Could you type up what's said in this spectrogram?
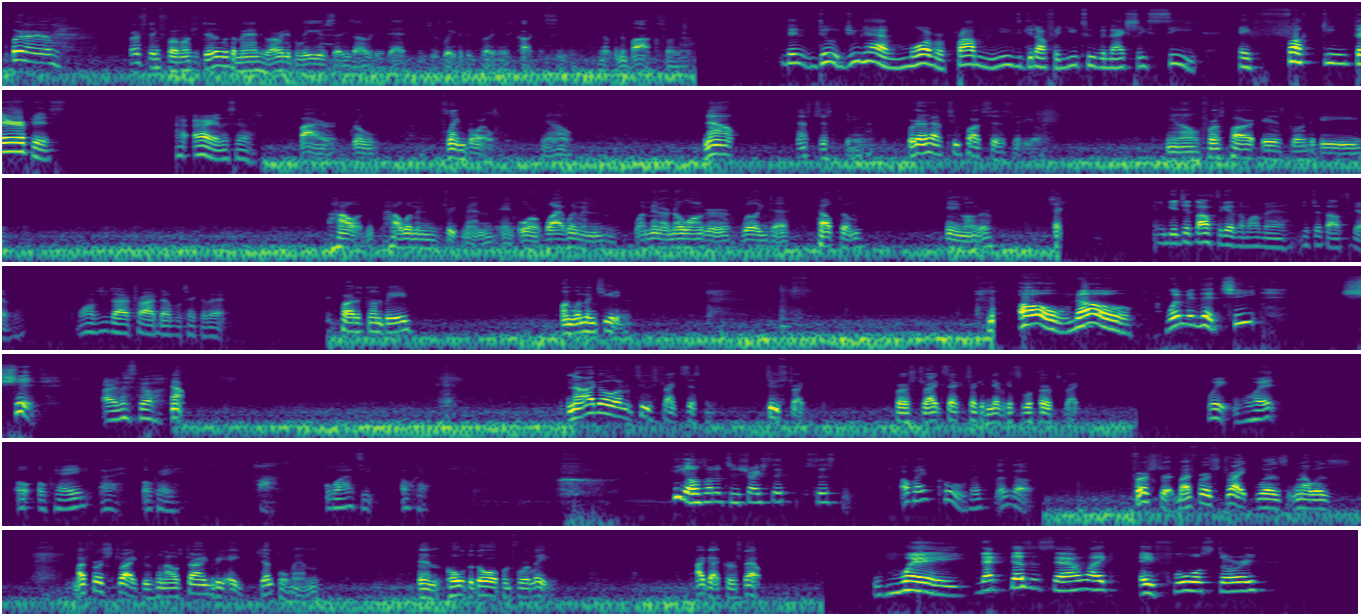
We're gonna. First things foremost, you're dealing with a man who already believes that he's already dead. He's just waiting to be putting his carcasses in, in a box for now. Then, dude, you have more of a problem. You need to get off of YouTube and actually see a fucking therapist. All right, let's go. Fire, grill, flame broiled, you know. Now, that's just getting. We're gonna have two parts to this video. You know, first part is going to be how how women treat men and or why women why men are no longer willing to help them any longer. Get your thoughts together, my man. Get your thoughts together. Why don't you try a double check of that? Part is going to be on women cheating. Oh no, women that cheat. Shit. All right, let's go. Now, Now I go on a two strike system. Two strike. First strike, second strike, it never gets to a third strike. Wait, what? Oh, okay. Uh, okay. Fuck. Why is he? Okay. he goes on a two strike system. Okay, cool. Let's let's go. First strike. My first strike was when I was. My first strike is when I was trying to be a gentleman and hold the door open for a lady. I got cursed out. Wait, that doesn't sound like a full story.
